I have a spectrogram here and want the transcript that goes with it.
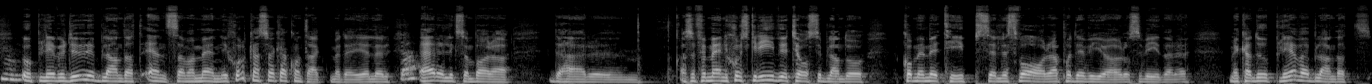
Mm. Upplever du ibland att ensamma människor kan söka kontakt med dig eller ja. är det liksom bara det här eh, Alltså för människor skriver ju till oss ibland och kommer med tips eller svarar på det vi gör och så vidare. Men kan du uppleva ibland att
